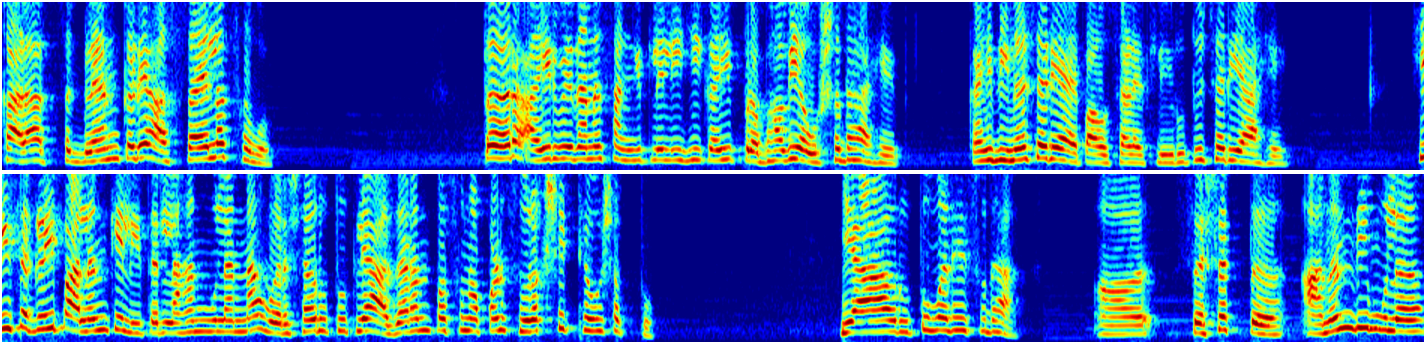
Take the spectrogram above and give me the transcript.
काळात सगळ्यांकडे असायलाच हवं. तर आयुर्वेदानं सांगितलेली ही काही प्रभावी औषधं आहेत. काही दिनचर्या आहे पावसाळ्यातली ऋतुचर्या आहे. ही सगळी पालन केली तर लहान मुलांना वर्षा ऋतूतल्या आजारांपासून आपण सुरक्षित ठेवू शकतो. या ऋतूमध्ये सुद्धा सशक्त आनंदी मुलं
